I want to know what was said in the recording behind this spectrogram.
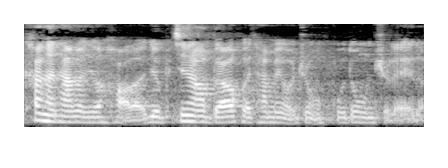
看看他们就好了，就尽量不要和他们有这种互动之类的。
